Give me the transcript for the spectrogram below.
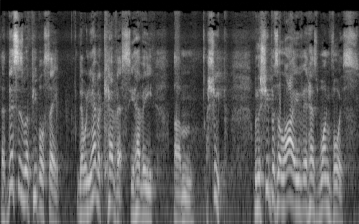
that this is what people say that when you have a keves, you have a, um, a sheep. When the sheep is alive, it has one voice.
